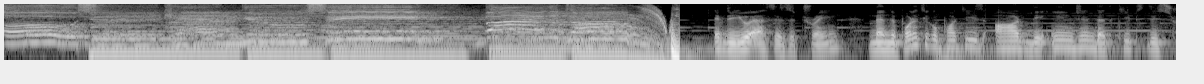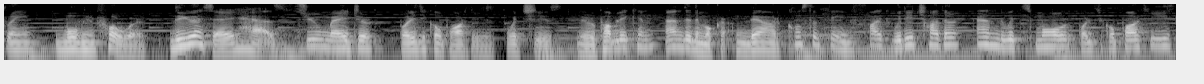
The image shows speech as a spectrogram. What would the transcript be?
Oh, say, can you see by the dawn? If the US is a train, then the political parties are the engine that keeps this train moving forward. The USA has two major political parties, which is the Republican and the Democrat. They are constantly in fight with each other and with small political parties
